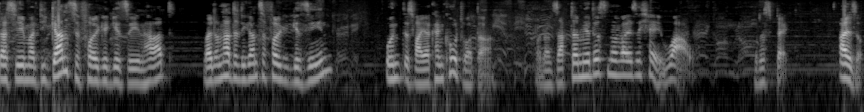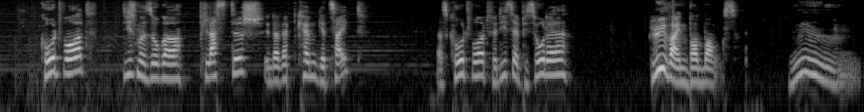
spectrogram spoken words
dass jemand die ganze Folge gesehen hat, weil dann hat er die ganze Folge gesehen und es war ja kein Codewort da. Und dann sagt er mir das und dann weiß ich, hey, wow, Respekt. Also, Codewort, diesmal sogar plastisch in der Webcam gezeigt. Das Codewort für diese Episode, Glühweinbonbons. Hm.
